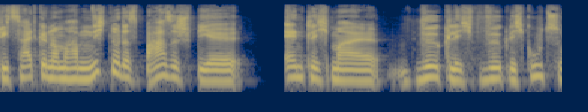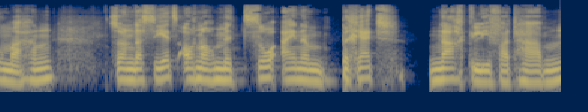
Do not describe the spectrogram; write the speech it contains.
die Zeit genommen haben, nicht nur das Basisspiel endlich mal wirklich, wirklich gut zu machen, sondern dass sie jetzt auch noch mit so einem Brett nachgeliefert haben.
